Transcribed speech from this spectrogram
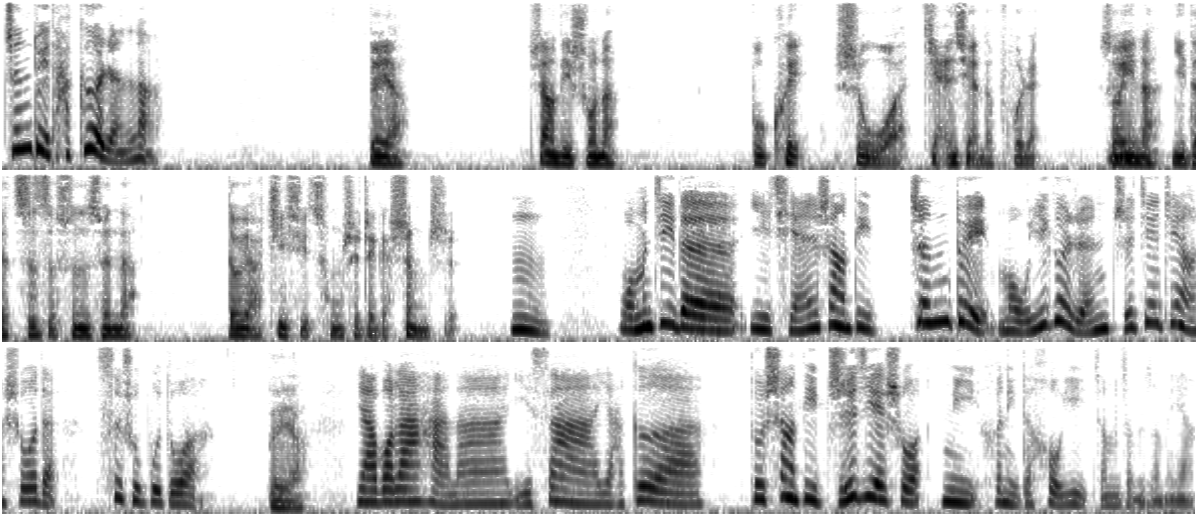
针对他个人了。对呀，上帝说呢，不愧是我拣选的仆人，所以呢，你的子子孙孙呢，都要继续从事这个圣职。嗯，我们记得以前上帝针对某一个人直接这样说的次数不多啊。对呀，亚伯拉罕呐、以撒、雅各啊，都上帝直接说你和你的后裔怎么怎么怎么样，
